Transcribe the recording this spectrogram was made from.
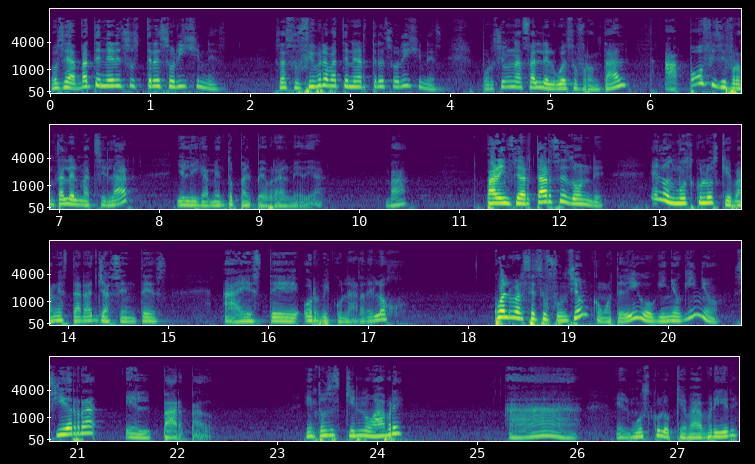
O sea, va a tener esos tres orígenes. O sea, su fibra va a tener tres orígenes. Porción nasal del hueso frontal, apófisis frontal del maxilar y el ligamento palpebral medial. ¿Va? Para insertarse dónde? En los músculos que van a estar adyacentes a este orbicular del ojo. ¿Cuál va a ser su función? Como te digo, guiño guiño, cierra el párpado. Entonces, ¿quién lo abre? Ah, el músculo que va a abrir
